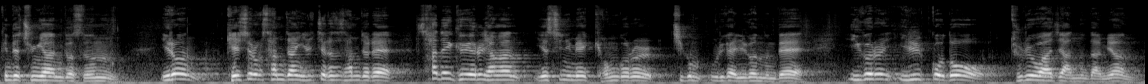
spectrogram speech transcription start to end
근데 중요한 것은 이런 계시록 3장 1절에서 3절에 사대 교회를 향한 예수님의 경고를 지금 우리가 읽었는데 이거를 읽고도 두려워하지 않는다면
